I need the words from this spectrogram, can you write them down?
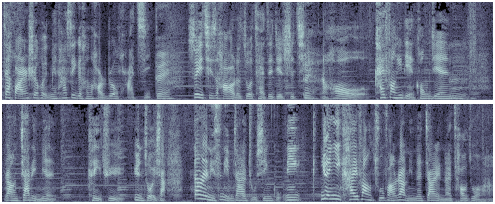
在华人社会里面，它是一个很好的润滑剂，对，所以其实好好的做菜这件事情，然后开放一点空间，嗯，让家里面可以去运作一下。当然你是你们家的主心骨，你愿意开放厨房让你们的家里人来操作吗？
